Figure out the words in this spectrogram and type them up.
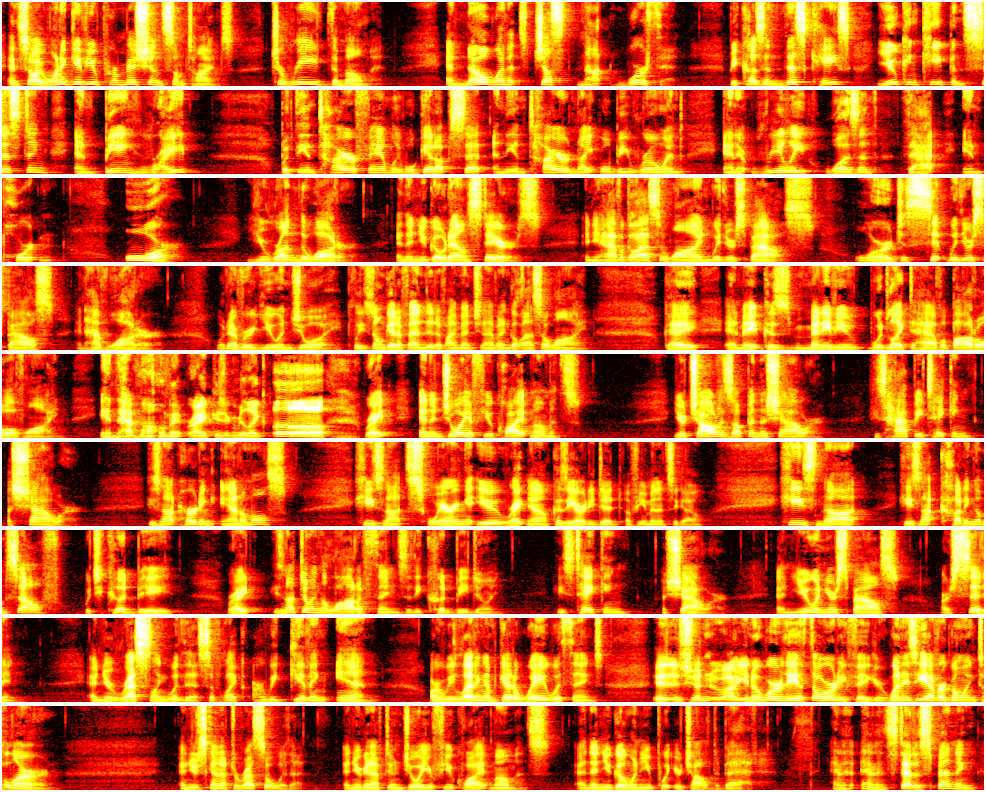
And so I want to give you permission sometimes to read the moment and know when it's just not worth it. Because in this case, you can keep insisting and being right but the entire family will get upset and the entire night will be ruined, and it really wasn't that important. Or you run the water and then you go downstairs and you have a glass of wine with your spouse, or just sit with your spouse and have water, whatever you enjoy. Please don't get offended if I mention having a glass of wine. Okay? And maybe because many of you would like to have a bottle of wine in that moment, right? Because you're going to be like, ugh, right? And enjoy a few quiet moments. Your child is up in the shower. He's happy taking a shower. He's not hurting animals. He's not swearing at you right now because he already did a few minutes ago. He's not he's not cutting himself, which he could be, right? He's not doing a lot of things that he could be doing. He's taking a shower. And you and your spouse are sitting and you're wrestling with this of like, are we giving in? Are we letting him get away with things? It shouldn't, uh, you know, we're the authority figure. When is he ever going to learn? And you're just going to have to wrestle with it. And you're going to have to enjoy your few quiet moments. And then you go and you put your child to bed. And, and instead of spending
